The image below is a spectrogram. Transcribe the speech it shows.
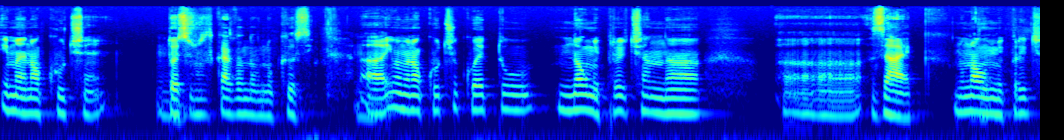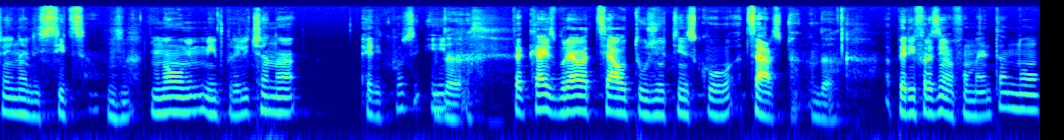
има едно куче, mm-hmm. той всъщност казва на внука си. Mm-hmm. А, имам едно куче, което много ми прилича на а, заек, но много ми прилича и на лисица, mm-hmm. но много ми, ми прилича на еди И да. така изброява цялото животинско царство. Да. Перифразирам в момента, но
